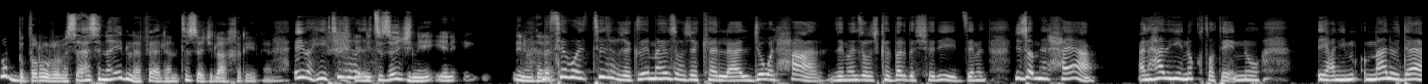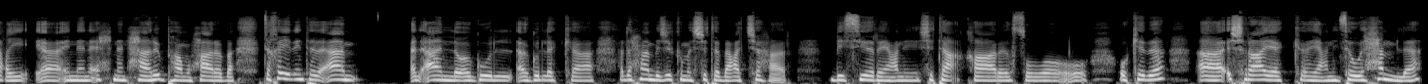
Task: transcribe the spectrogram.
مو بالضرورة بس أحس إنها إلا فعلا تزعج الآخرين يعني. أيوه هي تزعج. يعني تزعجني يعني يعني مثلا بس هو تزعجك زي ما يزعجك ال- الجو الحار زي ما يزعجك البرد الشديد زي ما جزء من الحياة. أنا هذه هي نقطتي إنه يعني ما له داعي آه، إننا إحنا نحاربها محاربة. تخيل أنت الآن الآن لو أقول أقول لك آه، عبد الرحمن بيجيكم الشتاء بعد شهر بيصير يعني شتاء قارص وكذا آه، إيش رأيك يعني نسوي حملة آه،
